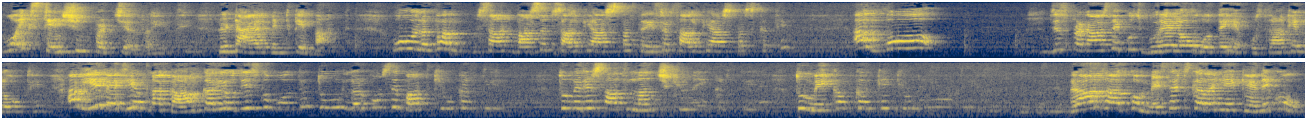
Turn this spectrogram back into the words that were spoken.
वो एक्सटेंशन पर चल रहे थे रिटायरमेंट के बाद। वो लगभग साठ, बासठ साल के आसपास, तिरसठ साल के आसपास के थे। अब वो जिस प्रकार से कुछ बुरे लोग होते हैं, उस तरह के लोग थे। अब ये बैठी अपना काम कर रही होती, इसको बोलते, तू लड़कों से बात क्यों करती है? तू मेरे साथ लंच क्यों नहीं करती है? तू मेकअप करके क्यों नहीं आती रात रात को मैसेज कर रहे हैं, कहने को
